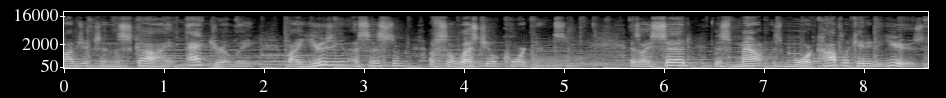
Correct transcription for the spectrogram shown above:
objects in the sky accurately by using a system of celestial coordinates. As I said, this mount is more complicated to use,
